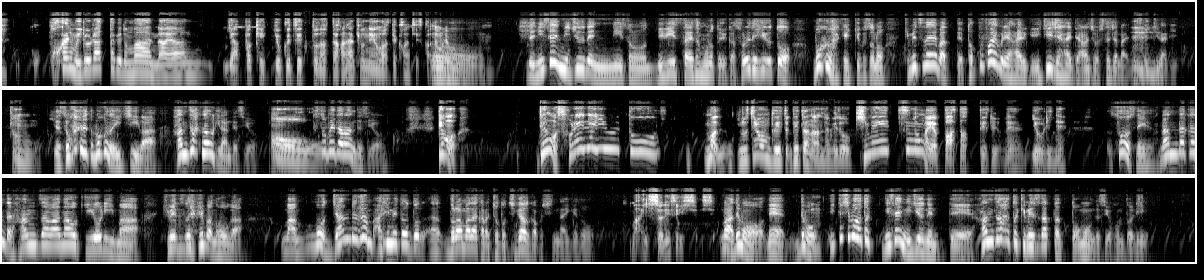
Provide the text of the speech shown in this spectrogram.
他にもいろいろあったけど、まあ悩ん、やっぱ結局 Z だったかな、去年はって感じですかね、俺も。うんで、2020年にそのリリースされたものというか、それで言うと、僕は結局、その、鬼滅の刃ってトップ5に入るけど1位じゃないって話をしたじゃないですか、うんいきなり。うん。で、そこで言うと僕の1位は、半沢直樹なんですよ。おクソベタなんですよ。でも、でもそれで言うと、まあ、もちろんベタベタなんだけど、鬼滅のがやっぱ当たってるよね、よりね。そうですね、なんだかんだで半沢直樹より、まあ、鬼滅の刃の方が、まあ、もうジャンルがアニメとドラドラマだからちょっと違うかもしれないけど、まあ一緒ですよ、一緒一緒。まあでもね、でもうん言ってしまうと、2020年って、半沢と鬼滅だったと思うんですよ、本当に。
